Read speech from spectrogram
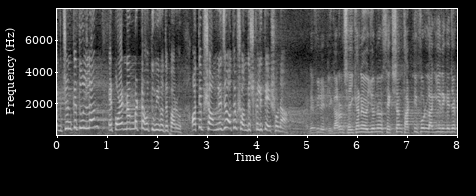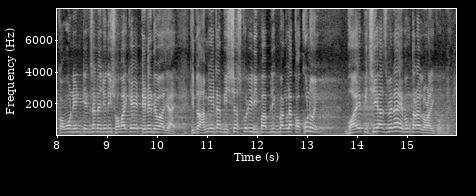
একজনকে তুললাম এর পরের নাম্বারটা তুমি হতে পারো। অতএব সামলে যাও অতএব সন্দেশখালিতে এসো না। ডেফিনেটলি কারণ সেইখানে ওই জন্য সেকশন থার্টি ফোর লাগিয়ে রেখেছে কমন ইন্টেনশনে যদি সবাইকে টেনে দেওয়া যায়। কিন্তু আমি এটা বিশ্বাস করি রিপাবলিক বাংলা কখনোই ভয়ে পিছিয়ে আসবে না এবং তারা লড়াই করবে।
